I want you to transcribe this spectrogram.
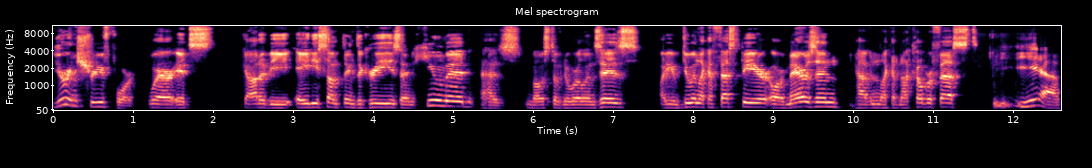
You're in Shreveport, where it's got to be 80 something degrees and humid, as most of New Orleans is. Are you doing like a fest beer or a Märzen? You having like an Oktoberfest? Yeah,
